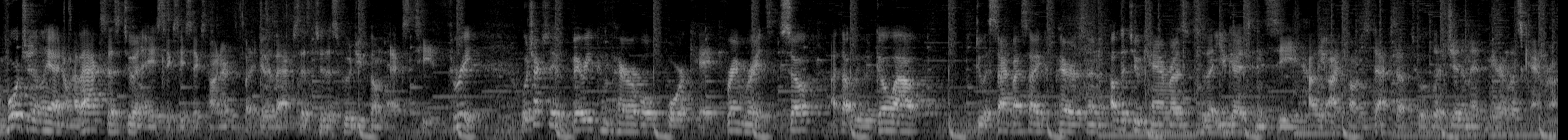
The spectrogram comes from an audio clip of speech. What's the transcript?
Unfortunately, I don't have access to an a6600, but I do have access to this Fujifilm X-T3, which actually have very comparable 4K frame rates. So I thought we would go out, do a side-by-side -side comparison of the two cameras so that you guys can see how the iPhone stacks up to a legitimate mirrorless camera.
